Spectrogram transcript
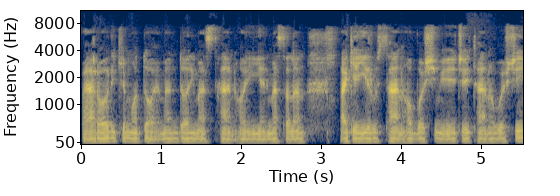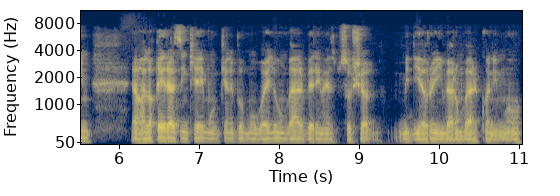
فراری که ما دائما داریم از تنهایی. یعنی مثلا اگه یه روز تنها باشیم یا یه جای تنها باشیم حالا غیر از اینکه ممکنه به موبایل اونور بریم سوشال میدیا رو اینور اونور کنیم و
